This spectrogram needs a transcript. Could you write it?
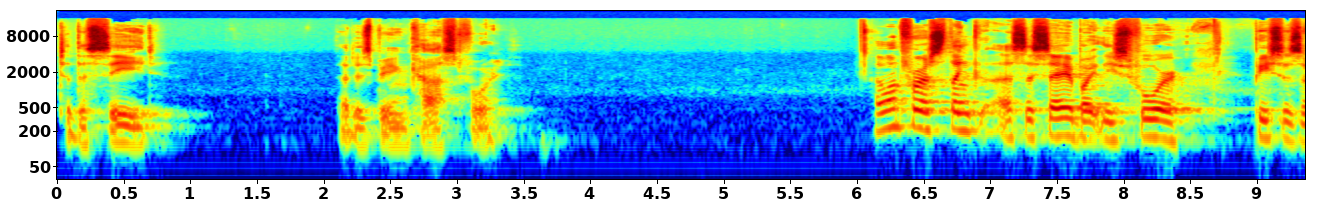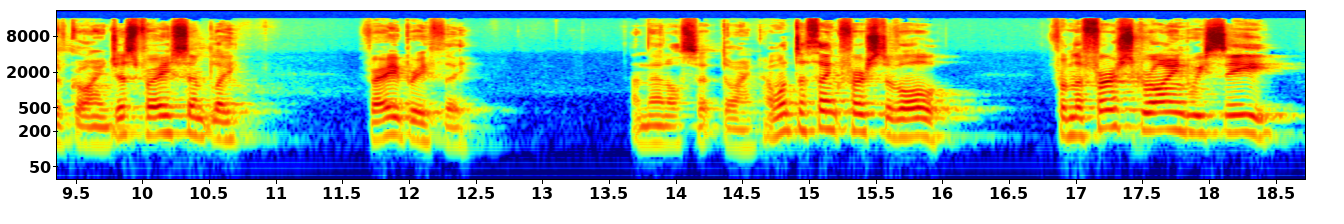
to the seed that is being cast forth. I want for us to think, as I say, about these four pieces of ground, just very simply, very briefly, and then I'll sit down. I want to think, first of all, from the first ground we see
